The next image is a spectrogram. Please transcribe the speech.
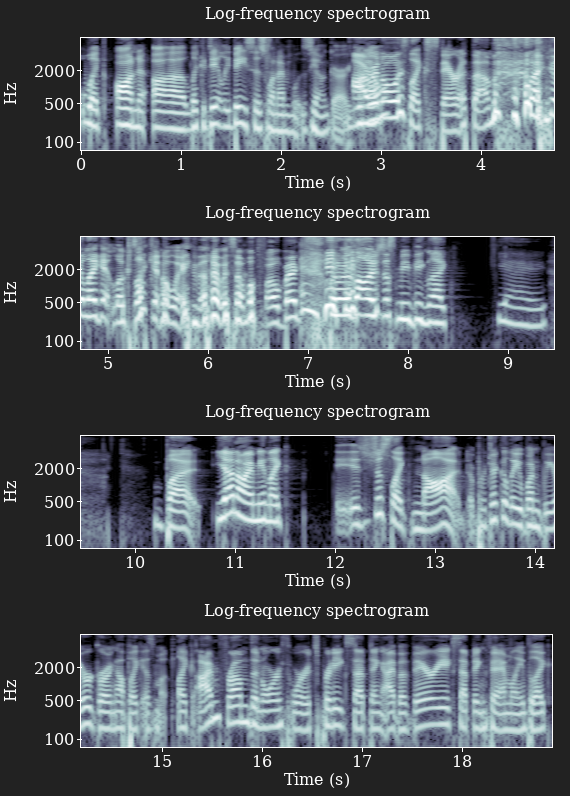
like on uh like a daily basis when I was younger. You I would always like stare at them. and I feel like it looked like in a way that I was homophobic, but it was always just me being like, "Yay!" But yeah, no, I mean like it's just like not particularly when we were growing up like as much like I'm from the north where it's pretty accepting. I have a very accepting family, but like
